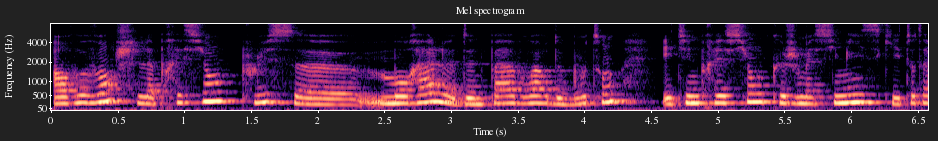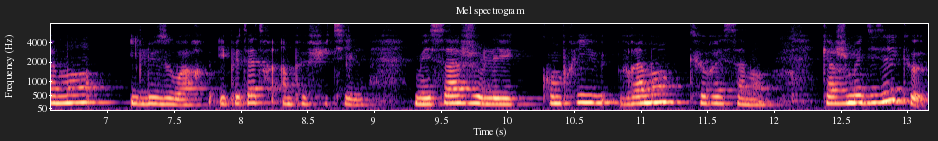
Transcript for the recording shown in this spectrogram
En revanche, la pression plus euh, morale de ne pas avoir de bouton est une pression que je me suis mise qui est totalement illusoire et peut-être un peu futile. Mais ça, je l'ai compris vraiment que récemment. Car je me disais que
